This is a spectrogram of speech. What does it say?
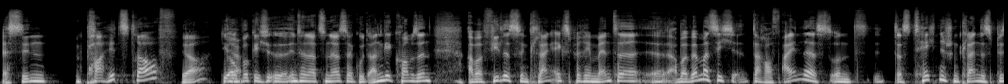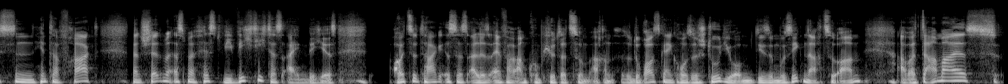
Es sind ein paar Hits drauf, ja, die ja. auch wirklich äh, international sehr gut angekommen sind, aber vieles sind Klangexperimente, äh, aber wenn man sich darauf einlässt und das technisch ein kleines bisschen hinterfragt, dann stellt man erstmal fest, wie wichtig das eigentlich ist. Heutzutage ist das alles einfach am Computer zu machen. Also du brauchst kein großes Studio, um diese Musik nachzuahmen. Aber damals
